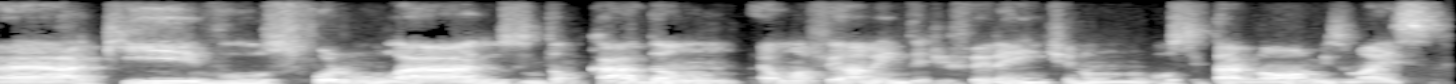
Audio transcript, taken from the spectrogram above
é, arquivos, formulários. Então, cada um é uma ferramenta diferente. Não, não vou citar nomes, mas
